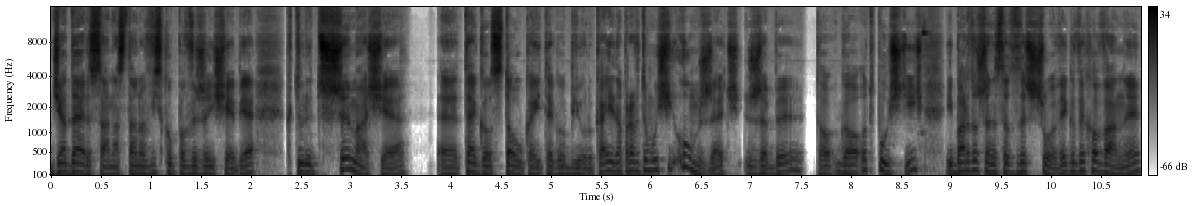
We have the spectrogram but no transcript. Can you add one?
dziadersa na stanowisku powyżej siebie, który trzyma się e, tego stołka i tego biurka i naprawdę musi umrzeć, żeby to go odpuścić. I bardzo często to też człowiek wychowany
